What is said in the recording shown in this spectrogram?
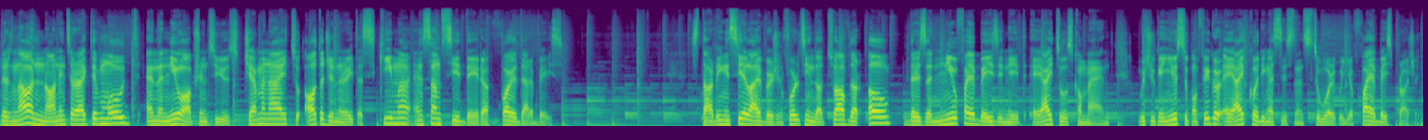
There's now a non-interactive mode and a new option to use Gemini to auto-generate a schema and some seed data for your database. Starting in CLI version 14.12.0, there is a new Firebase init AI tools command, which you can use to configure AI coding assistants to work with your Firebase project.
